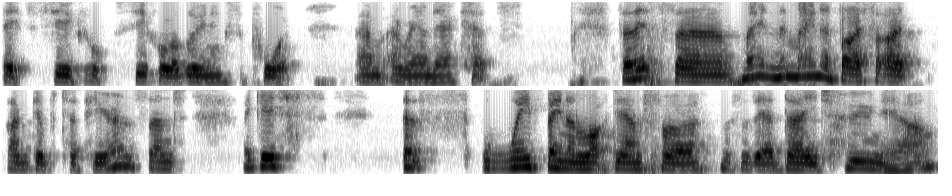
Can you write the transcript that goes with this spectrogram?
that circle circle of learning support um, around our kids. So that's uh, main, the main advice I'd, I'd give to parents. And I guess it's we've been in lockdown for this is our day two now,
